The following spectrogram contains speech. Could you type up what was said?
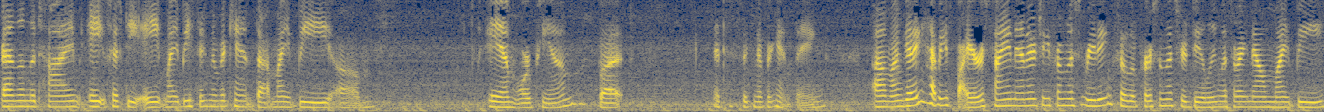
and then the time 8:58 might be significant. That might be um, AM or PM, but it's a significant thing. Um, I'm getting heavy fire sign energy from this reading, so the person that you're dealing with right now might be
